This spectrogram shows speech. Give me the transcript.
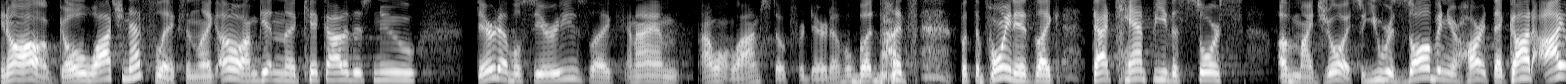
you know, oh, go watch Netflix and like, oh, I'm getting a kick out of this new Daredevil series. Like, and I am, I won't lie, I'm stoked for Daredevil. But, but, but the point is, like, that can't be the source of my joy. So you resolve in your heart that God, I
